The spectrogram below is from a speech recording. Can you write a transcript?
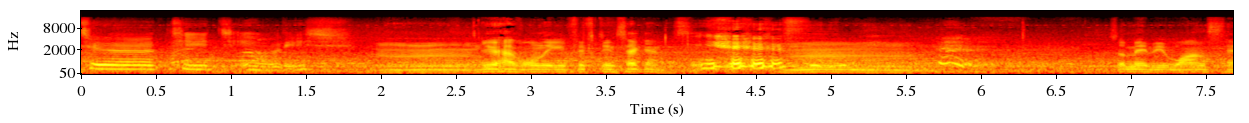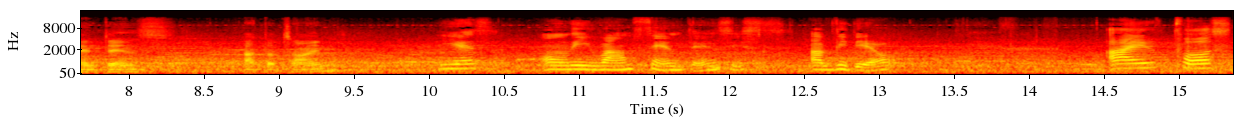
to teach English. Mm, you have only 15 seconds. Yes. Mm. So maybe one sentence at a time. Yes, only one sentence is a video. I post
